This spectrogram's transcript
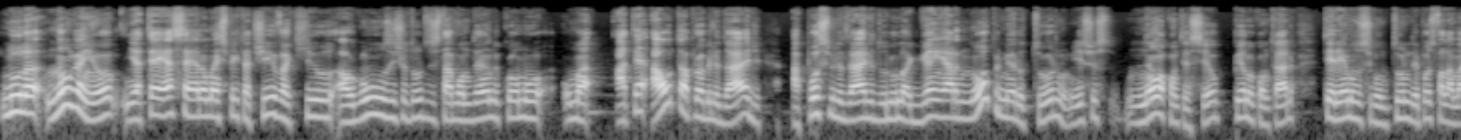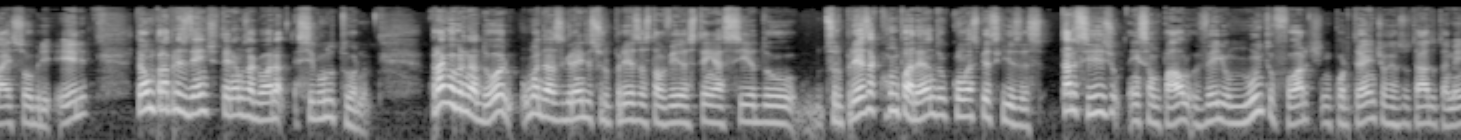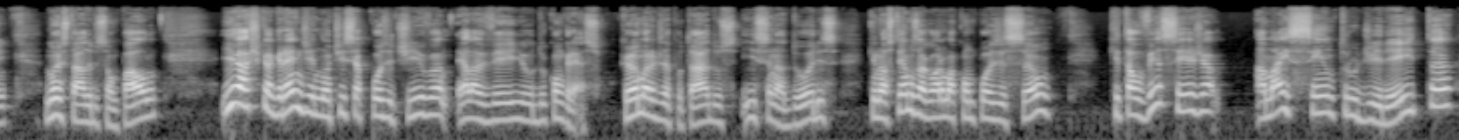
Lula não ganhou, e até essa era uma expectativa que o, alguns institutos estavam dando como uma até alta probabilidade a possibilidade do Lula ganhar no primeiro turno, isso não aconteceu, pelo contrário, teremos o segundo turno, depois falar mais sobre ele. Então, para presidente, teremos agora segundo turno. Para governador, uma das grandes surpresas talvez tenha sido surpresa comparando com as pesquisas. Tarcísio, em São Paulo, veio muito forte, importante o resultado também no estado de São Paulo. E acho que a grande notícia positiva ela veio do Congresso. Câmara de Deputados e senadores que nós temos agora uma composição que talvez seja a mais centro-direita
